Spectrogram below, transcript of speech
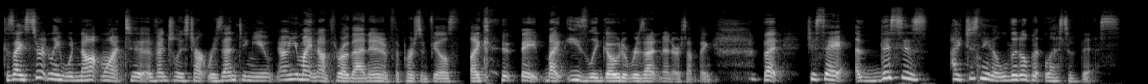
because I certainly would not want to eventually start resenting you. Now, you might not throw that in if the person feels like they might easily go to resentment or something, but just say, this is, I just need a little bit less of this.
